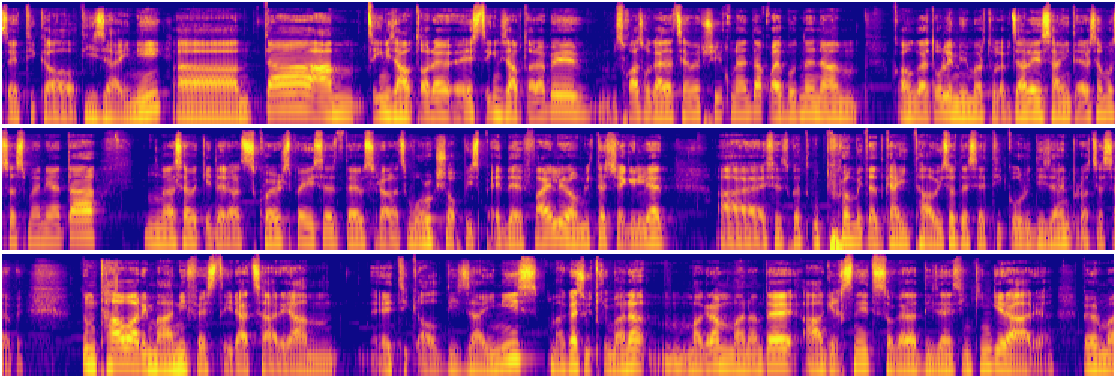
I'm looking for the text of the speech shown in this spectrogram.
ethical design-ი. და ამ წიგნის ავტორები, ეს წიგნის ავტორები სხვა სხვა გადაცემებში იყვნენ და ყვებოდნენ ამ ამ კონკრეტული მიმართულებით. ძალიან საინტერესო მოსასმენია და ასევე კიდე რაღაც Squarespace-ს დევს რაღაც workshop-ის PDF ფაილი, რომლითაც შეგიძლიათ ესე ვთქვათ, უფრო მეტად გაითავისოთ ეს ეთიკური დიზაინ პროცესები. თუ მთავარი манифеסטი რაც არის ამ ethical design-ის, მაგას ვიტყვი, მაგრამ მანამდე აგიხსნით ზოგადად design thinking-ი რა არის. ბევრმა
